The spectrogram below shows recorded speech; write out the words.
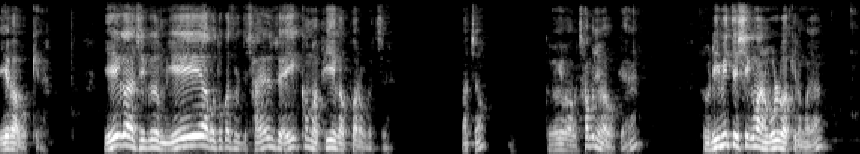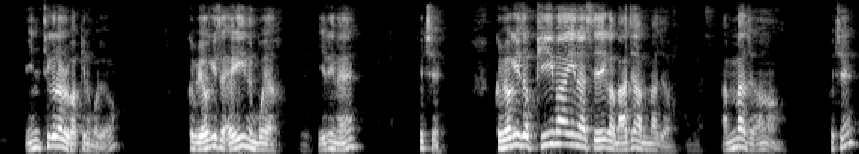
얘 봐볼게. 얘가 지금 얘하고 똑같을 때 자연수 A, B의 값하라고 그랬지. 맞죠? 그럼 여기 봐봐. 차분히 봐볼게. 그럼 리미트 시그마는 뭘로 바뀌는 거냐? 인티그랄로 바뀌는 거죠. 그럼 여기서 A는 뭐야? 1이네. 그치? 그럼 여기서 B-A가 맞아, 안 맞아? 안 맞- 맞아. 그치?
